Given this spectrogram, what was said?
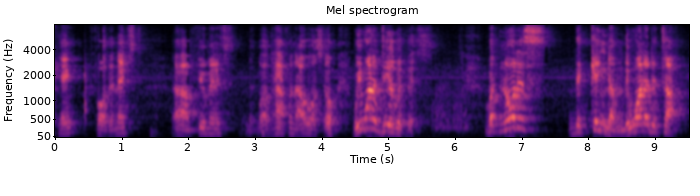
Okay, for the next uh, few minutes, well, half an hour or so, we want to deal with this. But notice the kingdom, the one at the top.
